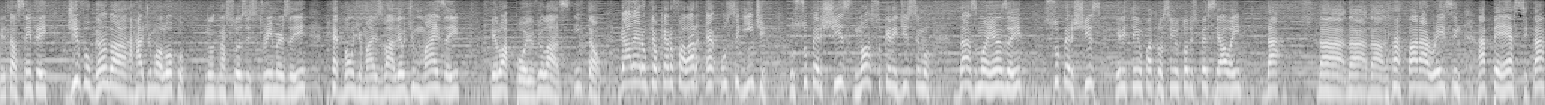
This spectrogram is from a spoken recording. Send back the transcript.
Ele tá sempre aí divulgando a Rádio Moloco no, nas suas streamers aí, é bom demais, valeu demais aí pelo apoio, viu, Las? Então, galera, o que eu quero falar é o seguinte: o Super X, nosso queridíssimo das manhãs aí, Super X, ele tem o patrocínio todo especial aí da da, da, da, Para Racing APS, tá?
